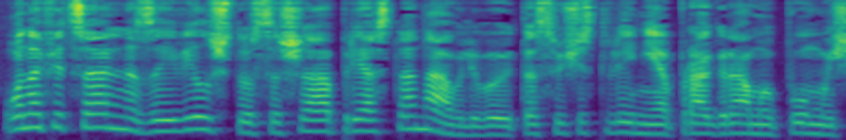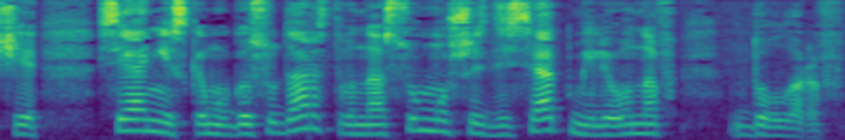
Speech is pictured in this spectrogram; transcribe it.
Он официально заявил, что США приостанавливают осуществление программы помощи сионистскому государству на сумму 60 миллионов долларов.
